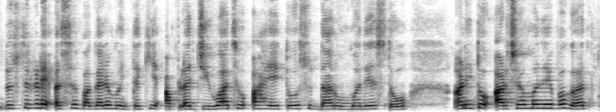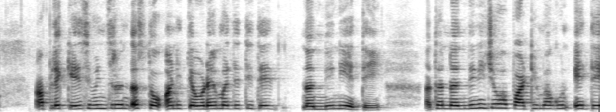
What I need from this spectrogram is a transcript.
दुसरीकडे असं बघायला मिळतं की आपला जीवा जो आहे तो सुद्धा रूममध्ये असतो आणि तो आरशामध्ये बघत आपले केस विंचरत असतो आणि तेवढ्यामध्ये तिथे नंदिनी येते. आता नंदिनी जेव्हा पाठीमागून येते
